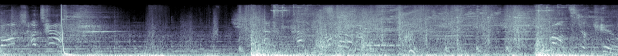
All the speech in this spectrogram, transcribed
Launch attack. Enemy has been. Monster kill.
